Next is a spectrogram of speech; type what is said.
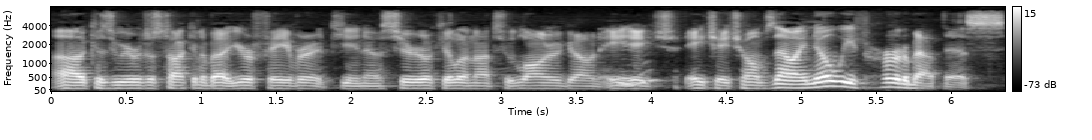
because we were just talking about your favorite, you know, serial killer not too long ago, and H H H Holmes. Now I know we've heard about this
